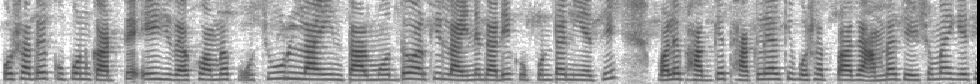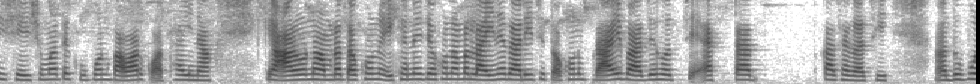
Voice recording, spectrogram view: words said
প্রসাদের কুপন কাটতে। এই যে দেখো, আমরা প্রচুর লাইন তার মধ্যেও আর কি লাইনে দাঁড়িয়ে কুপনটা নিয়েছি। বলে ভাগ্যে থাকলে আর কি প্রসাদ পাওয়া যায়। আমরা যেই সময় গেছি, সেই সময়তে কুপন পাওয়ার কথাই না। কি আরও না, আমরা তখন এখানে যখন আমরা লাইনে দাঁড়িয়েছি, তখন প্রায় বাজে হচ্ছে একটা কাছাকাছি। দুপুর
